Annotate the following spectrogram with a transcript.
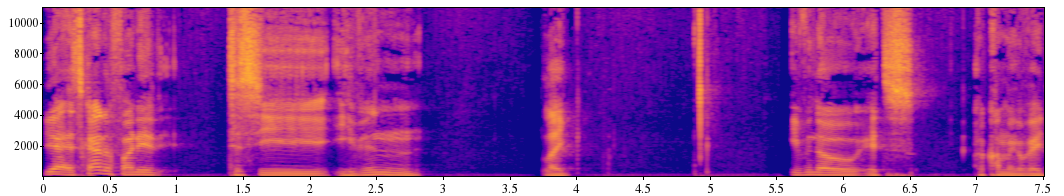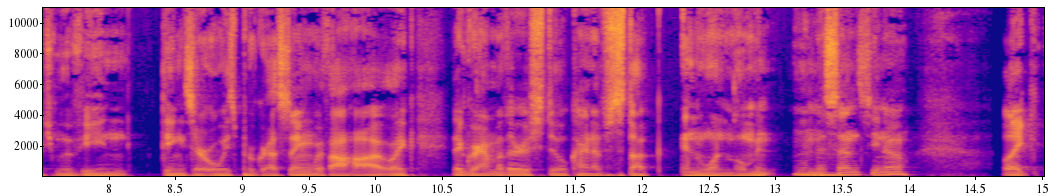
yeah, it's kind of funny to see even like even though it's a coming of age movie and things are always progressing with aha like the grandmother is still kind of stuck in one moment in a sense you know like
